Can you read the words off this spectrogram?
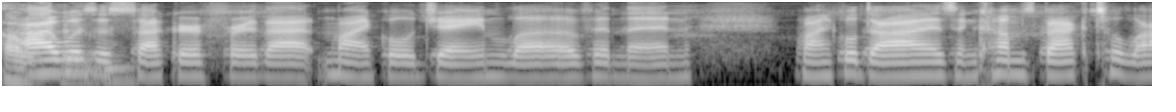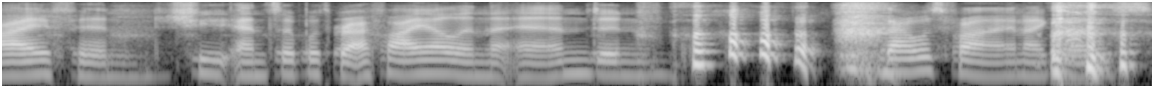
I was a sucker for that Michael Jane love, and then Michael dies and comes back to life, and she ends up with Rafael in the end, and that was fine, I guess.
